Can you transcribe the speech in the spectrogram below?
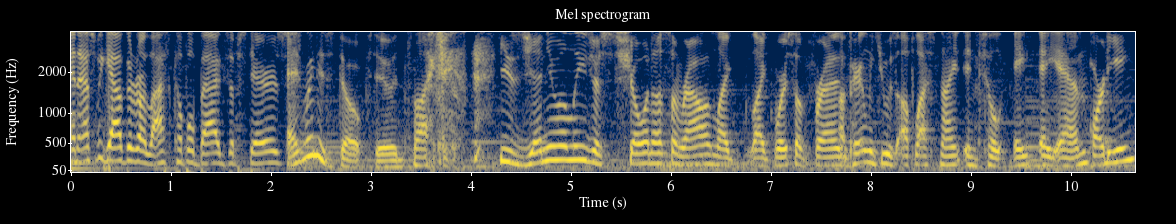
And as we gathered our last couple bags upstairs, Edwin is dope, dude. Like, he's genuinely just showing us around like like we're some friends. Apparently, he was up last night until 8 a.m. partying.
